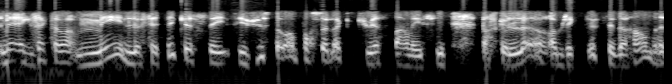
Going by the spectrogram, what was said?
Mais exactement. Mais le fait est que c'est c'est justement pour cela que QS parle ainsi. Parce que leur objectif, c'est de rendre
